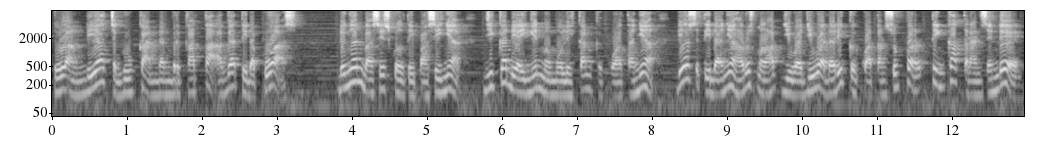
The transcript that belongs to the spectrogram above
tulang, dia cegukan dan berkata agak tidak puas. Dengan basis kultivasinya, jika dia ingin memulihkan kekuatannya, dia setidaknya harus melahap jiwa-jiwa dari kekuatan super tingkat transenden.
